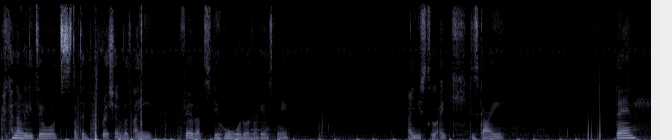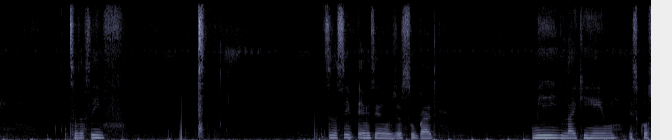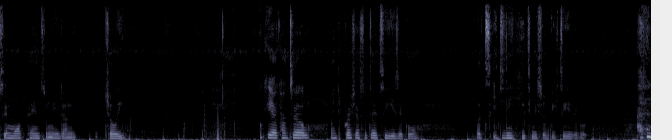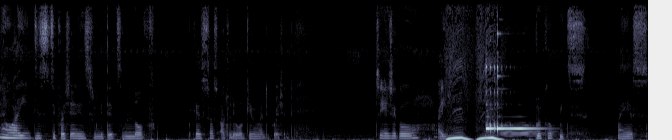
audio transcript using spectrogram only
I cannot really tell what started depression, but I felt that the whole world was against me. I used to like this guy. Then it was as if as if everything was just so bad. Me liking him is causing more pain to me than joy. Okay, I can tell my depression started two years ago, but it didn't hit me so big two years ago. I don't know why this depression is related to love because that's actually what gave me my depression. Two years ago, I broke up with my ex.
